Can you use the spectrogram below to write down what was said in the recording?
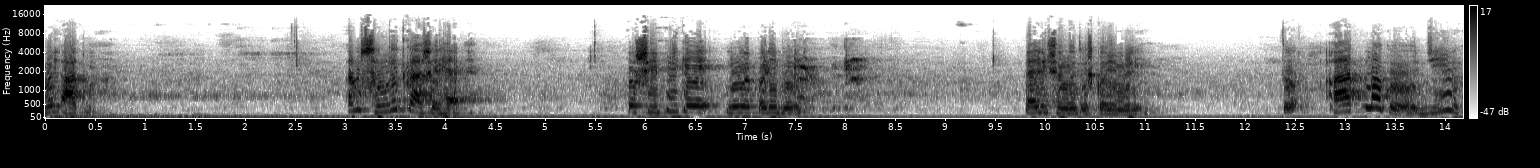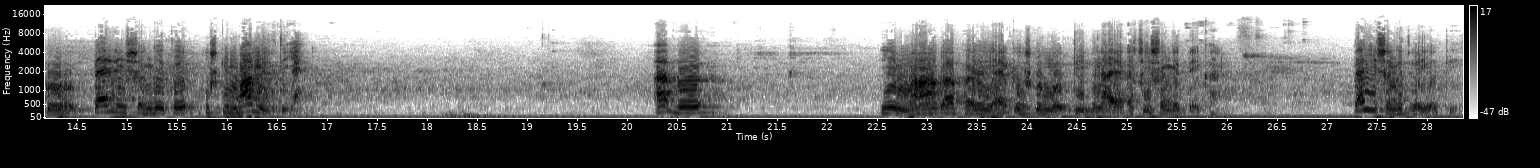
वही आत्मा। अब संगत का असर है तो सीपी के मुँह में पड़ी बूंद। पहली संगत उसको ये मिली। तो आत्मा को, जीव को पहली संगत उसकी माँ मिलती है। अब ये माँ का फ़र्ज़ है कि उसको मोती बनाए, अच्छी संगत देकर। पहली संगत वही होती है।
